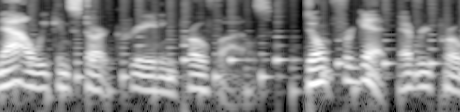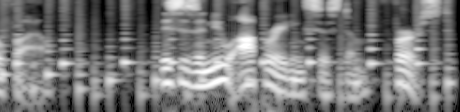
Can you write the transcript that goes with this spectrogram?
Now we can start creating profiles. Don't forget every profile. This is a new operating system first.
